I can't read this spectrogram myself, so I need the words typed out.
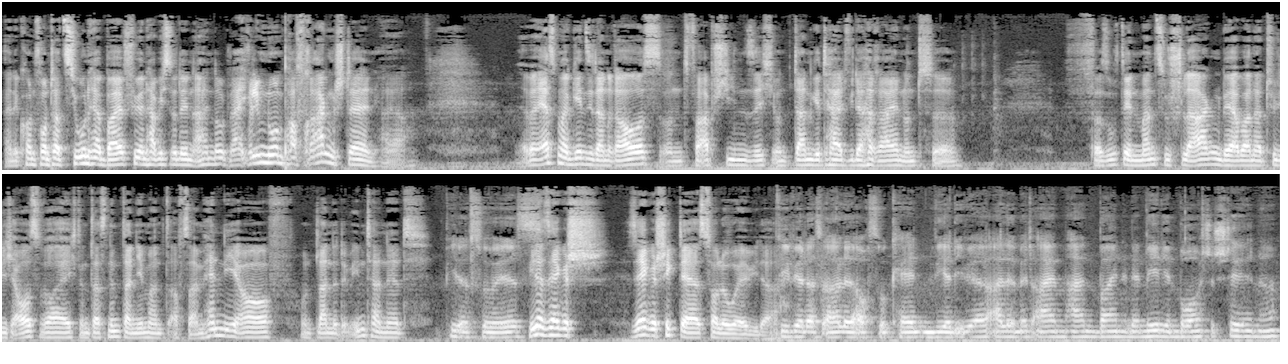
eine Konfrontation herbeiführen, habe ich so den Eindruck. Na, ich will ihm nur ein paar Fragen stellen. Ja, ja, aber erstmal gehen sie dann raus und verabschieden sich und dann geht er halt wieder rein und äh, versucht den Mann zu schlagen, der aber natürlich ausweicht und das nimmt dann jemand auf seinem Handy auf und landet im Internet. Wie das so ist. Wieder sehr, gesch sehr geschickt der Holloway wieder. Wie wir das alle auch so kennen, wir, die wir alle mit einem halben Bein in der Medienbranche stehen, ne?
